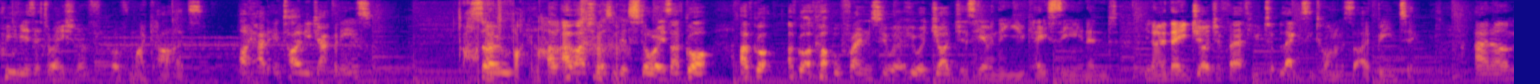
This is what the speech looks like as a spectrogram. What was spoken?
previous iteration of, of my cards, I had entirely Japanese. Oh, so I, I've actually got some good stories. I've got I've got I've got a couple friends who are who are judges here in the UK scene, and you know they judge a fair few t- legacy tournaments that I've been to. And um,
